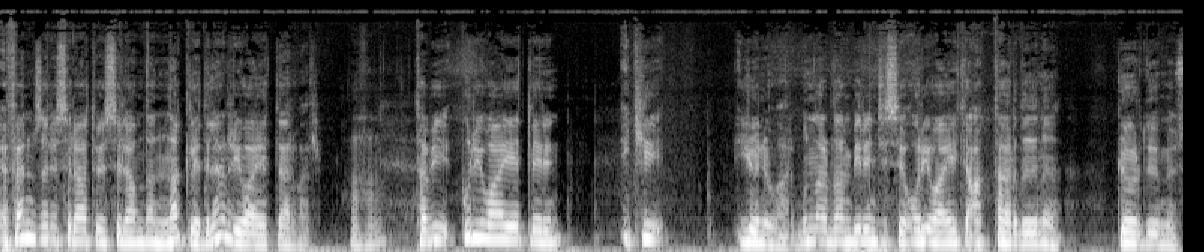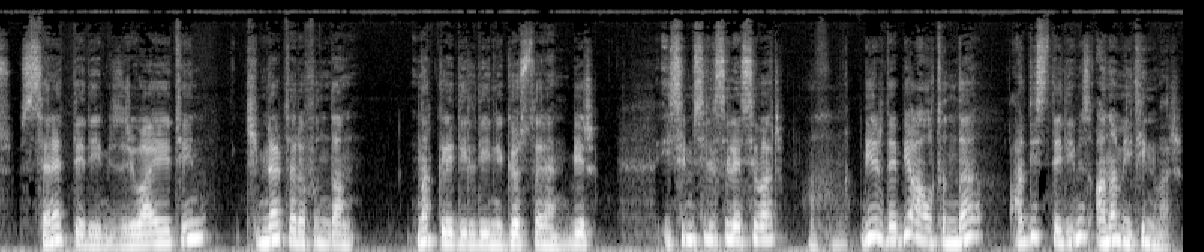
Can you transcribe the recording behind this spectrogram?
Efendimiz Aleyhisselatü Vesselam'dan nakledilen rivayetler var. Hı hı. Tabi bu rivayetlerin iki yönü var. Bunlardan birincisi o rivayeti aktardığını gördüğümüz senet dediğimiz rivayetin kimler tarafından nakledildiğini gösteren bir isim silsilesi var. Hı hı. Bir de bir altında hadis dediğimiz ana metin var.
